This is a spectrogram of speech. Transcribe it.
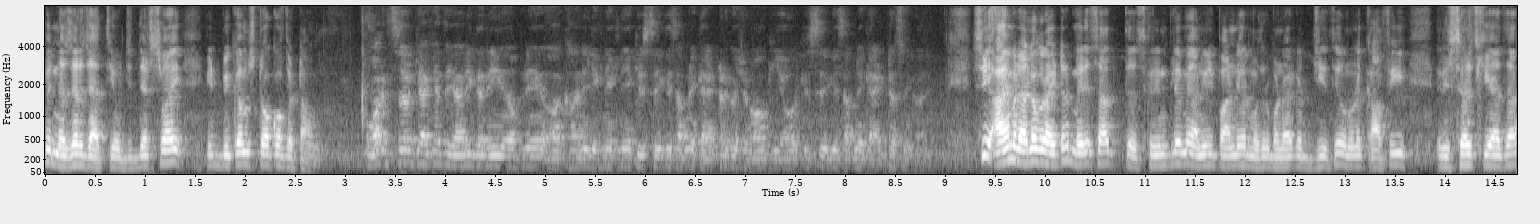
पर नज़र जाती है that's why it becomes talk of the town. और सर क्या क्या तैयारी करी है अपने कहानी लिखने के लिए किस तरीके से आपने कैरेक्टर का चुनाव किया और किस तरीके से आपने कैरेक्टर्स निकाले see I am dialogue writer मेरे साथ स्क्रीन प्ले में अनिल पांडे और मधुर भंडारकर जी थे। उन्होंने काफ़ी रिसर्च किया था।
